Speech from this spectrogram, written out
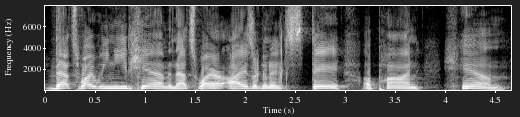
That's why we need Him, and that's why our eyes are going to stay upon Him.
